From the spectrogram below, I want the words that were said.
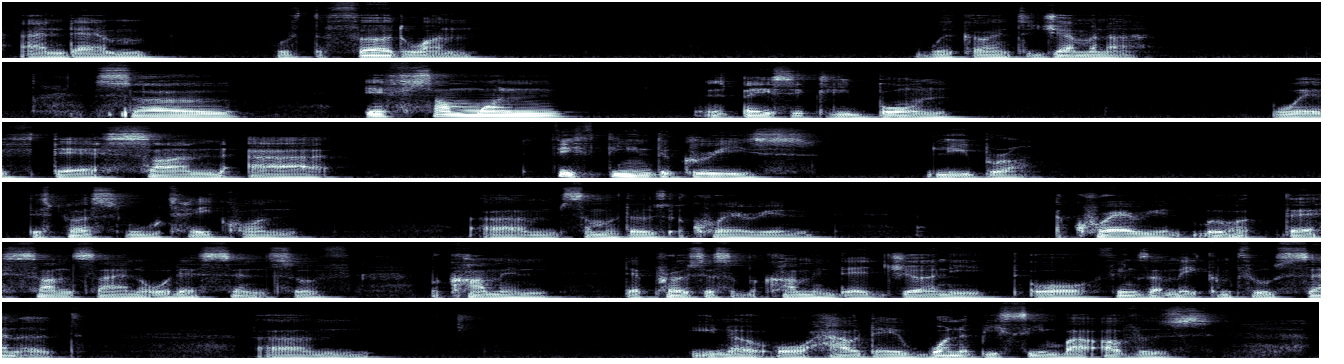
And um, with the third one, we're going to Gemini. So, if someone is basically born with their sun at 15 degrees Libra, this person will take on um, some of those Aquarian, Aquarian, their sun sign or their sense of becoming, their process of becoming, their journey, or things that make them feel centered. Um, you know, or how they want to be seen by others,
